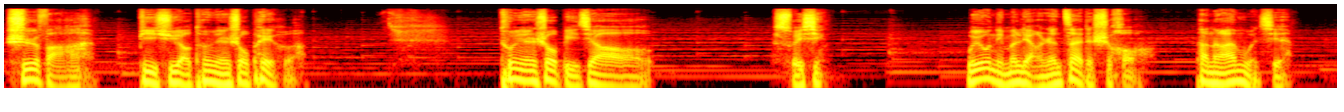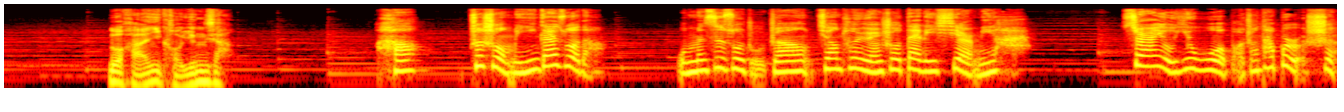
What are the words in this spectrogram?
施法必须要吞元兽配合。吞元兽比较随性，唯有你们两人在的时候，他能安稳些。洛寒一口应下，好，这是我们应该做的。我们自作主张将吞元兽带离希尔米海。虽然有义务保证他不惹事，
